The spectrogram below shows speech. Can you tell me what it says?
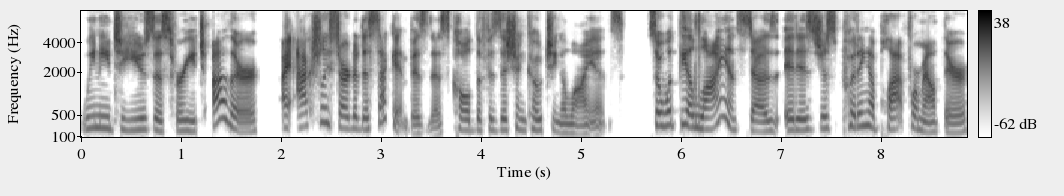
We need to use this for each other. I actually started a second business called the Physician Coaching Alliance. So what the alliance does, it is just putting a platform out there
